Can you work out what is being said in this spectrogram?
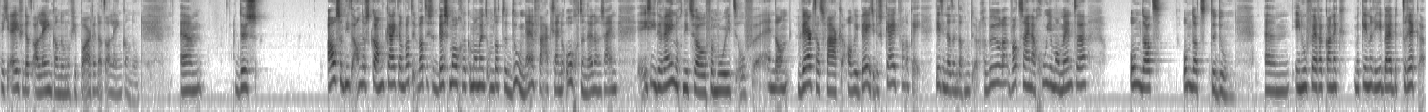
dat je even dat alleen kan doen, of je partner dat alleen kan doen. Um, dus als het niet anders kan, kijk dan wat, wat is het best mogelijke moment om dat te doen. Hè? Vaak zijn de ochtenden, dan zijn, is iedereen nog niet zo vermoeid. Of, en dan werkt dat vaak alweer beter. Dus kijk van oké, dit en dat en dat moet er gebeuren. Wat zijn nou goede momenten om dat, om dat te doen? Um, in hoeverre kan ik mijn kinderen hierbij betrekken?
